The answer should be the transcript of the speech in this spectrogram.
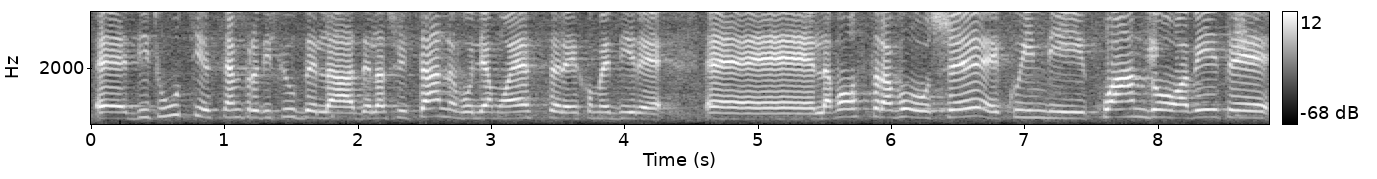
eh, di tutti e sempre di più della, della città. Noi vogliamo essere, come dire, eh, la vostra voce e quindi quando avete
